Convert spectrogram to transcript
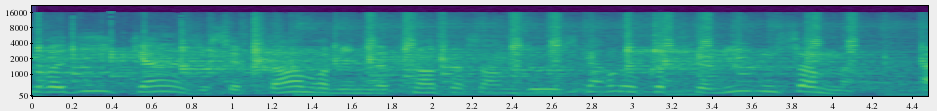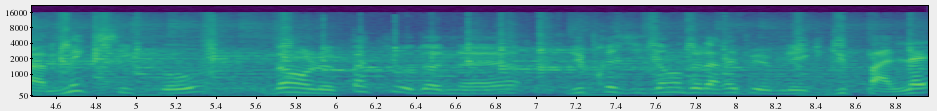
Vendredi 15 septembre 1972, Carlo Coccioli, nous sommes à Mexico, dans le patio d'honneur du président de la République. Du Palais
